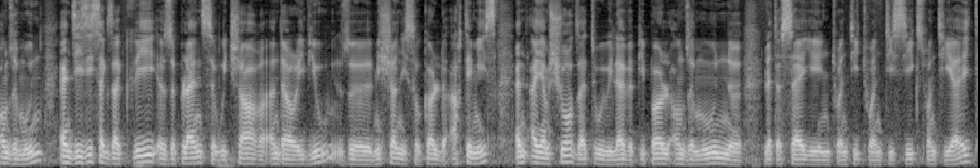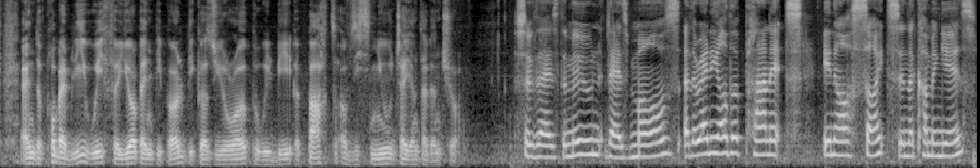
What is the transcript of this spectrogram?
on the moon. And this is exactly uh, the plans which are under review. The mission is so-called Artemis, and I am sure that we will have people on the moon, uh, let us say in 2026, 28, and probably with European people, because Europe will be a part of this new giant adventure. So there's the moon, there's Mars. Are there any other planets in our sights in the coming years?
